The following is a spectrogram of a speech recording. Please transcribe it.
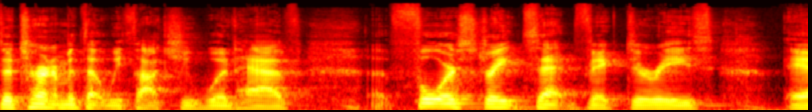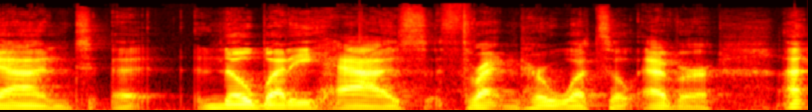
the tournament that we thought she would have. Uh, four straight set victories, and uh, nobody has threatened her whatsoever. Uh,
